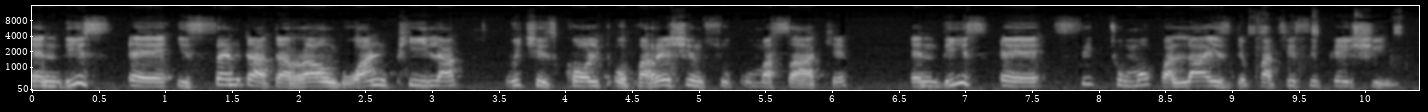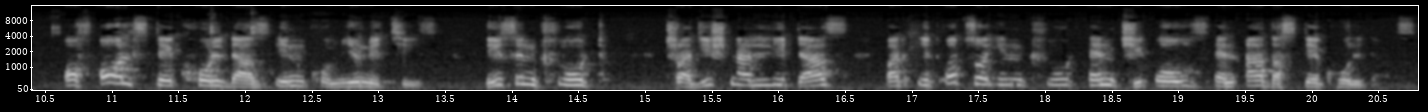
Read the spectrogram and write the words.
And this uh, is centered around one pillar, which is called Operation Sukuma Sakhe. And this uh, seek to mobilize the participation of all stakeholders in communities. This include traditional leaders, but it also include NGOs and other stakeholders.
